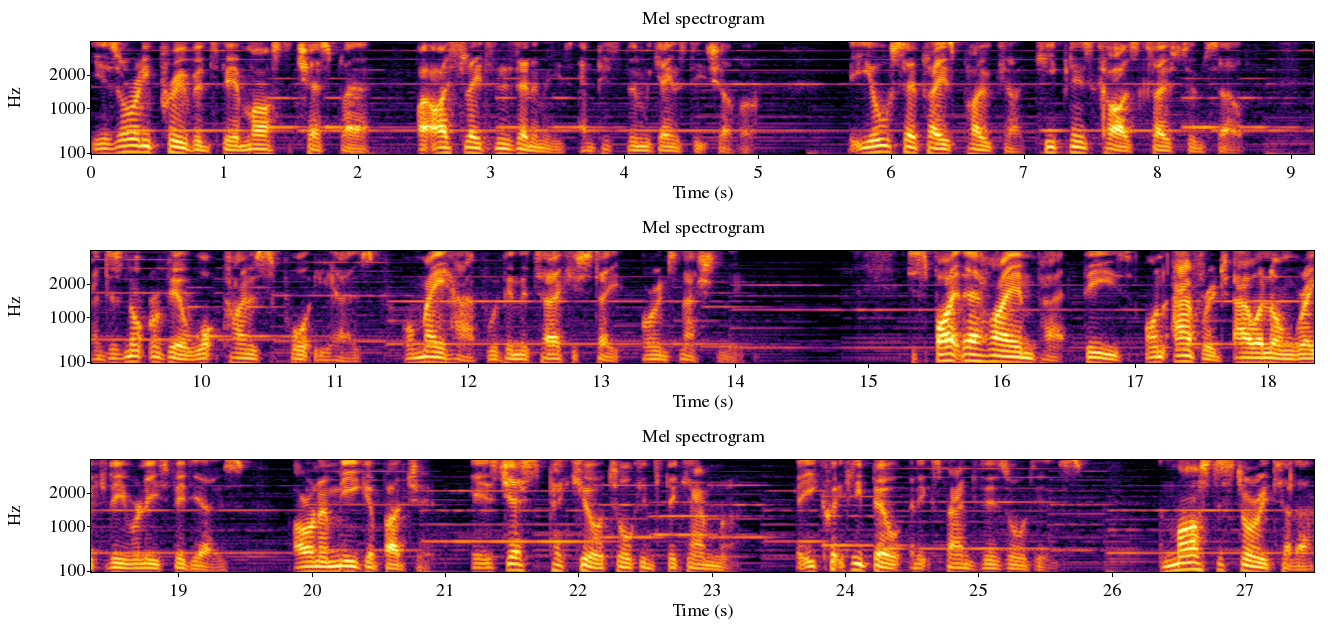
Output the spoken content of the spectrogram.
He has already proven to be a master chess player by isolating his enemies and pitting them against each other. But he also plays poker, keeping his cards close to himself, and does not reveal what kind of support he has or may have within the Turkish state or internationally. Despite their high impact, these, on average hour long regularly released videos, are on a meagre budget. It is just Peker talking to the camera, but he quickly built and expanded his audience. A master storyteller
